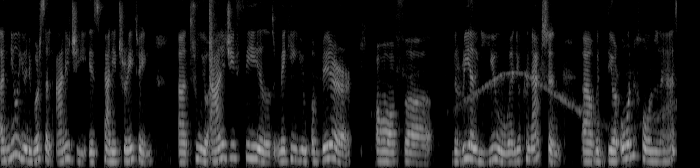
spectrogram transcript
a new universal energy is penetrating uh, through your energy field, making you aware of uh, the real you and your connection uh, with your own wholeness.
